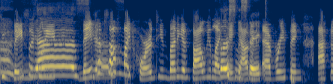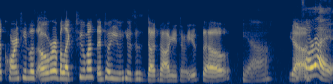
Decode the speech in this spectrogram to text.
who basically yes, named yes. himself my quarantine buddy and thought we'd like First hang out and everything after quarantine was over. But like two months into he he was just done talking to me. So Yeah. yeah, It's all right.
